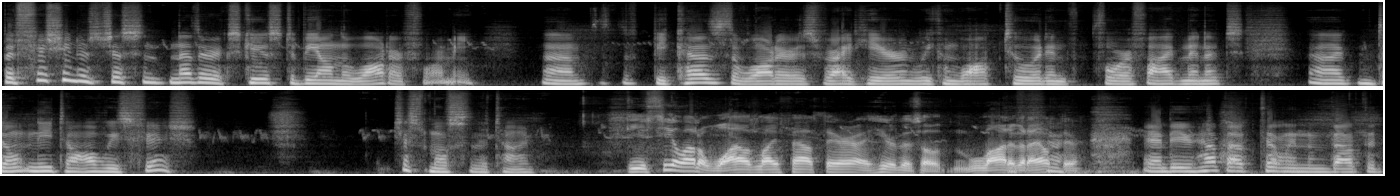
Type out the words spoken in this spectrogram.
But fishing is just another excuse to be on the water for me. Um, because the water is right here and we can walk to it in four or five minutes, I uh, don't need to always fish. Just most of the time. Do you see a lot of wildlife out there? I hear there's a lot of it out there. Andee, how about telling them about the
